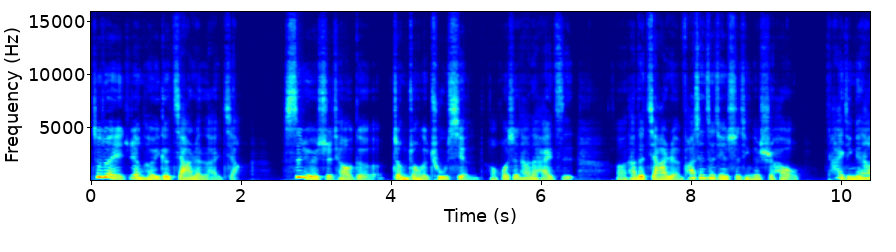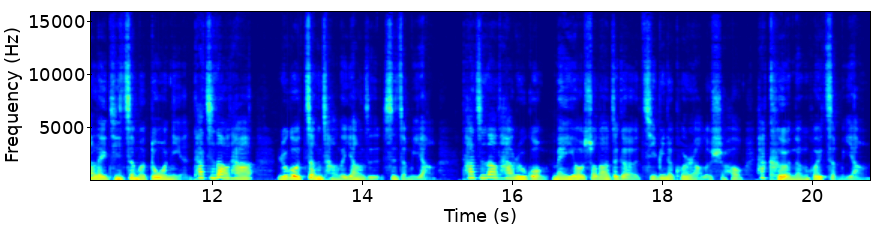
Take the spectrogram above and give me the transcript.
这对任何一个家人来讲，思觉失调的症状的出现啊，或是他的孩子啊，他的家人发生这件事情的时候，他已经跟他累积这么多年，他知道他如果正常的样子是怎么样，他知道他如果没有受到这个疾病的困扰的时候，他可能会怎么样。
